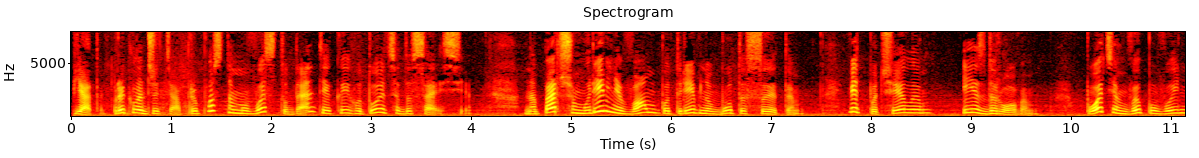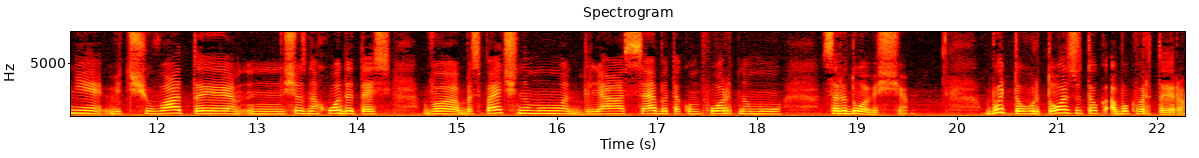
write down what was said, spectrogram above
П'яте приклад життя. Припустимо, ви студент, який готується до сесії. На першому рівні вам потрібно бути ситим, відпочилим і здоровим. Потім ви повинні відчувати, що знаходитесь в безпечному для себе та комфортному середовищі, будь то гуртожиток або квартира.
